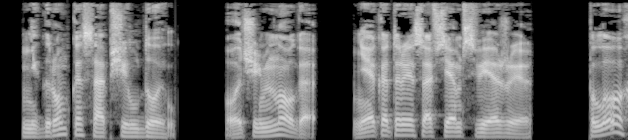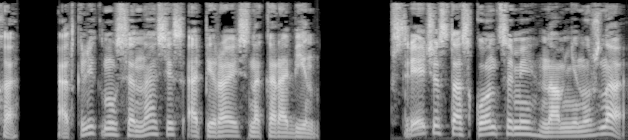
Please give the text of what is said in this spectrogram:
— негромко сообщил Дойл. «Очень много. Некоторые совсем свежие». «Плохо», Откликнулся Насис, опираясь на карабин. «Встреча с тосконцами нам не нужна.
